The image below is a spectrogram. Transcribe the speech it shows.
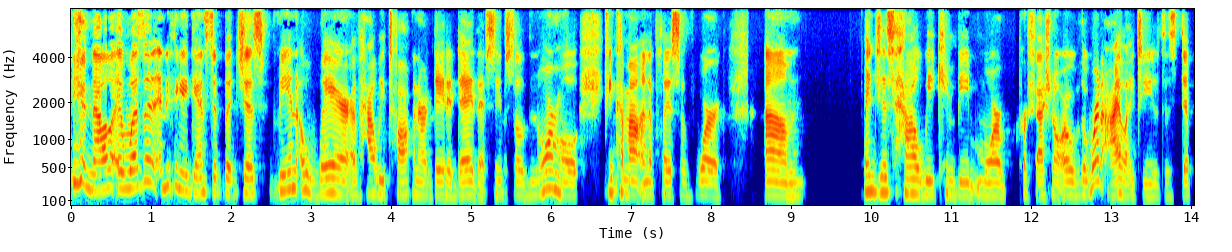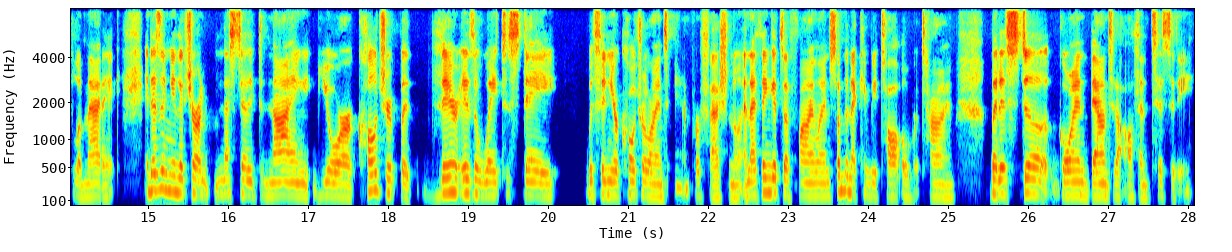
you know, it wasn't anything against it, but just being aware of how we talk in our day to day that seems so normal can come out in a place of work. Um, and just how we can be more professional, or the word I like to use is diplomatic. It doesn't mean that you're necessarily denying your culture, but there is a way to stay within your cultural lines and professional. And I think it's a fine line, something that can be taught over time, but it's still going down to the authenticity.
